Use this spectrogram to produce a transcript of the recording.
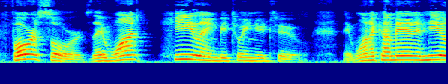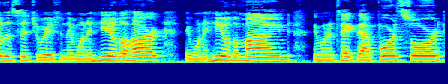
Four swords. They want healing between you two. They want to come in and heal the situation. They want to heal the heart. They want to heal the mind. They want to take that fourth sword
